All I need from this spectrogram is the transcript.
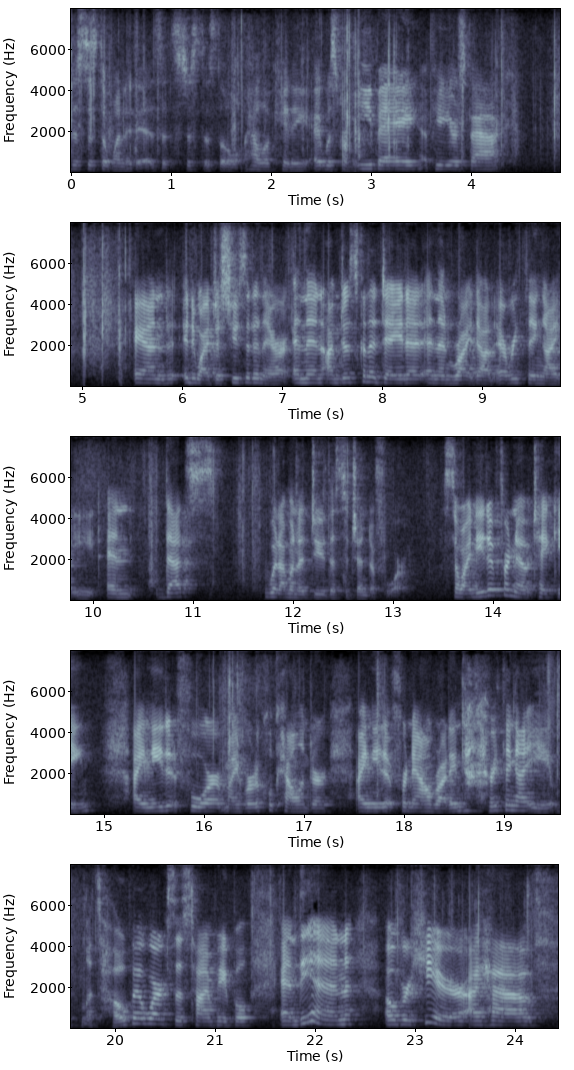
this is the one it is. It's just this little Hello Kitty. It was from eBay a few years back. And anyway, I just use it in there. And then I'm just gonna date it and then write down everything I eat. And that's what I'm gonna do this agenda for. So I need it for note taking. I need it for my vertical calendar. I need it for now writing down everything I eat. Let's hope it works this time, people. And then over here, I have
